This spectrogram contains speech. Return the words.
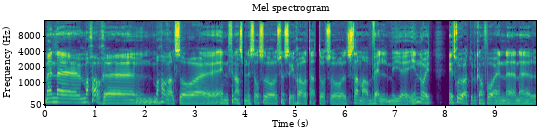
men eh, vi har, eh, har altså eh, en finansminister som syns jeg har tatt oss og stramma vel mye inn. og jeg, jeg tror at du kan få en, en eh,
